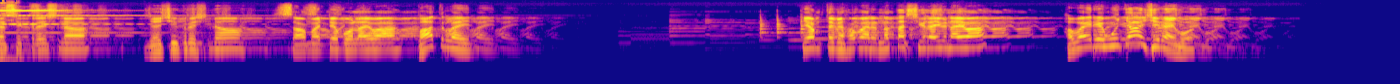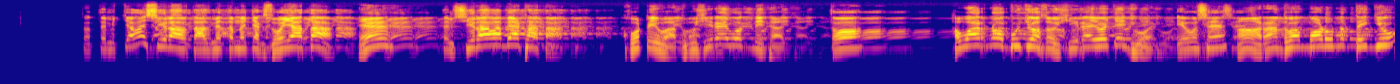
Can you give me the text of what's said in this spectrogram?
જય શ્રી કૃષ્ણ. જય શ્રી કૃષ્ણ. શા માટે બોલાવ્યા? ભાત લઈ કેમ તમે હવારે નતા શિરાવીને આવ્યા? હવારે હું ક્યાં શિરાવ્યો તો તમે ક્યાં શિરાવતા? મેં તમને ક્યાંક જોયા હતા. હે? તમે શિરાવા બેઠા હતા. ખોટી વાત. હું શિરાવ્યો જ નહીં થાય તો? હવારનો પૂછ્યો છો શિરાયો ક્યાં જ હોય? એવું છે? હા રાંધવા મોડું નથી થઈ ગયું?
